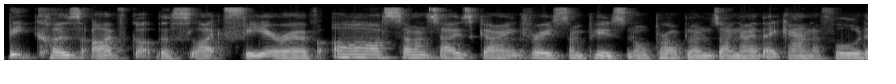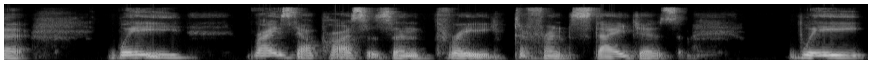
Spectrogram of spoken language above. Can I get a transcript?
because i've got this like fear of oh so and so's going through some personal problems i know they can't afford it we raised our prices in three different stages we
